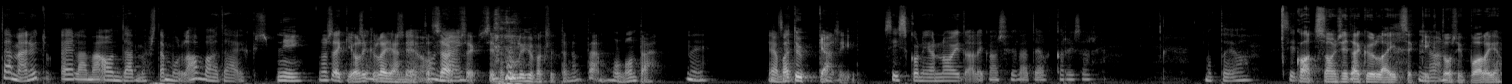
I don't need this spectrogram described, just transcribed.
tämä nyt elämä on tämmöistä, mulla on vaan tämä yksi. Niin, no sekin oli se, kyllä jännä, että sä, se, siitä tuli hyväksyttä, no tämä, mulla on tämä. Niin. Ja mä tykkään siitä. Siskoni on noita, oli myös hyvä telkkarisarja. Mutta joo. Sit... Katsoin sitä kyllä itsekin no. tosi paljon,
